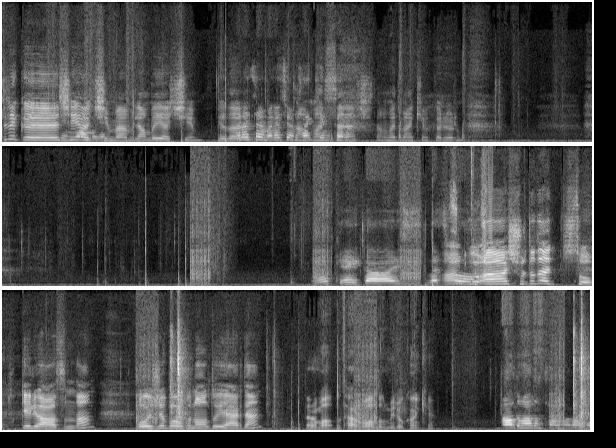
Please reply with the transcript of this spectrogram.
Direkt e, şeyi açayım ben bir lambayı açayım. Ya da Ben açarım ben açarım. tamam Sen hadi kemik sen ara. aç. Tamam hadi ben kemik arıyorum. Okay guys. Let's Aa go. bu aa şurada da soğukluk geliyor ağzından. Oje Borg'un olduğu yerden. Termo, termo aldın mı İlo kanki? Aldım aldım termolarla.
